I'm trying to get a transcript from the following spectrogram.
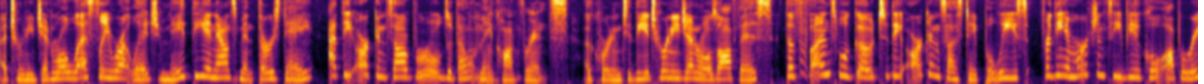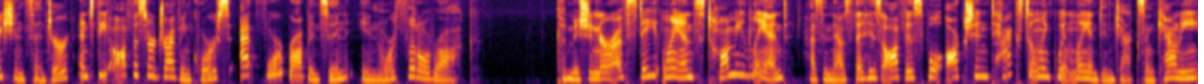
Attorney General Leslie Rutledge made the announcement Thursday at the Arkansas Rural Development Conference. According to the Attorney General's office, the funds will go to the Arkansas State Police for the Emergency Vehicle Operations Center and the Officer Driving Course at Fort Robinson in North Little Rock. Commissioner of State Lands Tommy Land has announced that his office will auction tax delinquent land in Jackson County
